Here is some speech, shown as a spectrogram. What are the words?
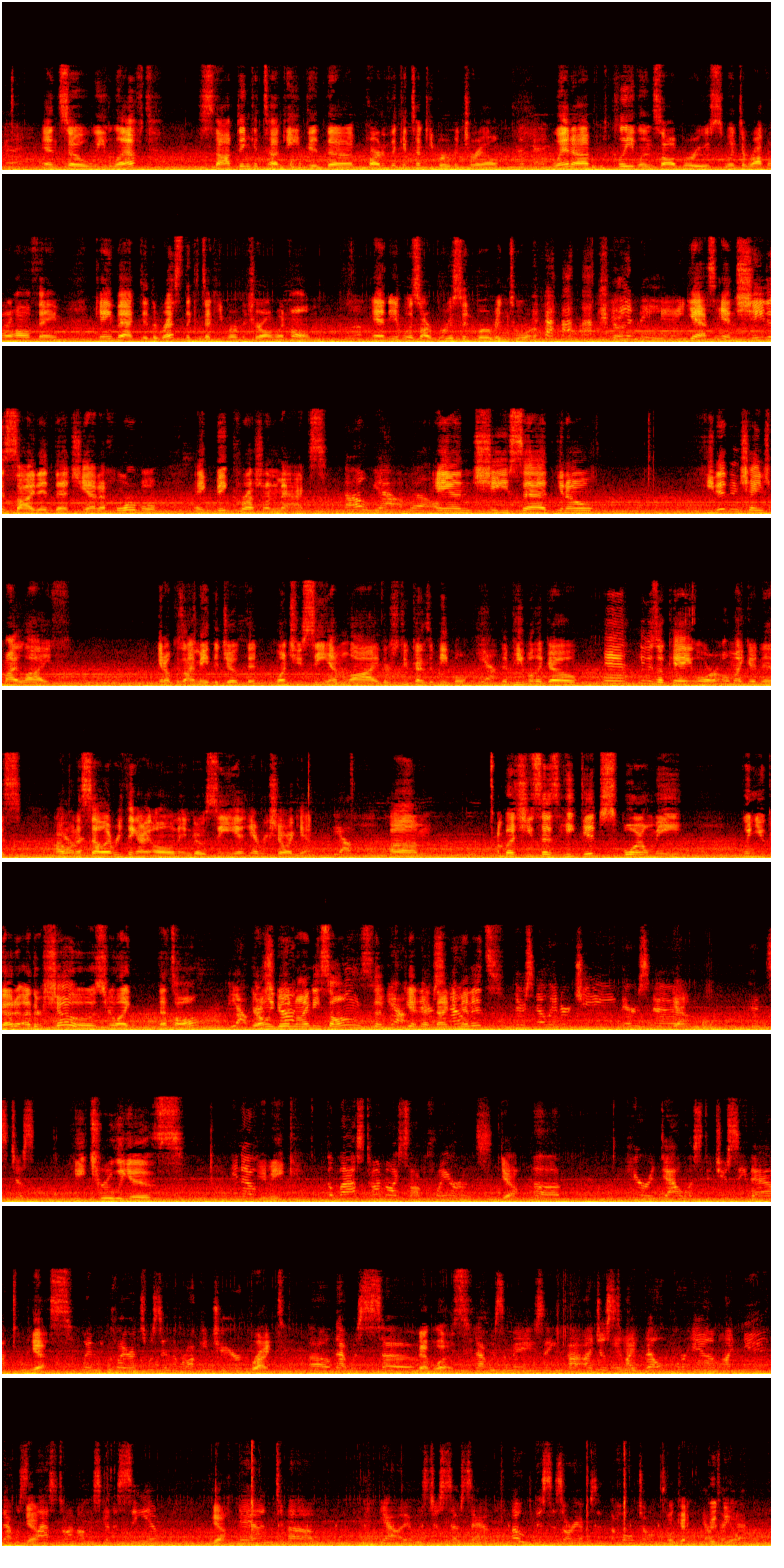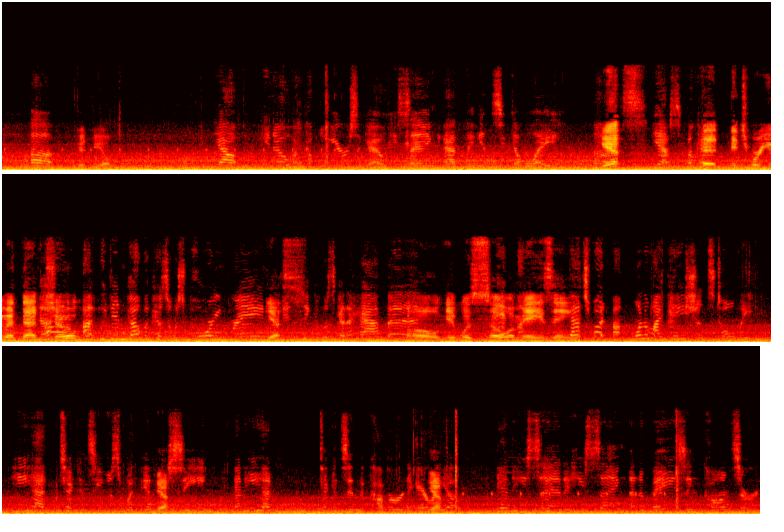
okay. and so we left, stopped in Kentucky, did the part of the Kentucky Bourbon Trail Okay. went up Cleveland, saw Bruce, went to Rock and Roll Hall of Fame, came back, did the rest of the Kentucky Bourbon Trail, and went home. And it was our Bruce and Bourbon tour. And me. Yes, and she decided that she had a horrible, a big crush on Max. Oh yeah. Well. And she said, you know, he didn't change my life. You know, because I made the joke that once you see him live, there's two kinds of people. yeah. the people that go, eh, he was okay, or oh my goodness, I Yeah. want to sell everything I own and go see every show I can. Yeah. Um, but she says he did spoil me. When you go to other shows, you're like, that's all? Yeah. They're only doing not- 90 songs? Yeah, yeah, there's 90 no- minutes? there's no energy There's no. Yeah. It's just He truly is you know unique. The last time I saw Clarence Yeah. um, here in Dallas, did you see that Yes. when Clarence was in the rocking chair? Right. Oh, that was so. That was. That was amazing. I, I just, I felt for him. I knew that was Yeah. the last time I was going to see him. Yeah. And, um, yeah, it was just so sad. Oh, this is our exit, the Hall Johnson. Okay. Yeah, Good deal. that one. Um, Good deal. yeah, you know, a couple of years ago, he sang at the NCAA. uh, Yes. Yes. Okay. That did you were you at that no, show? I, we didn't go because it was pouring rain. Yes. We didn't think it was going to happen. Oh, it was so Yeah, amazing. That's what uh, one of my patients told me. He had tickets. He was with Yeah. NBC, and he had tickets in the covered area. Yeah. And he said he sang an amazing concert.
